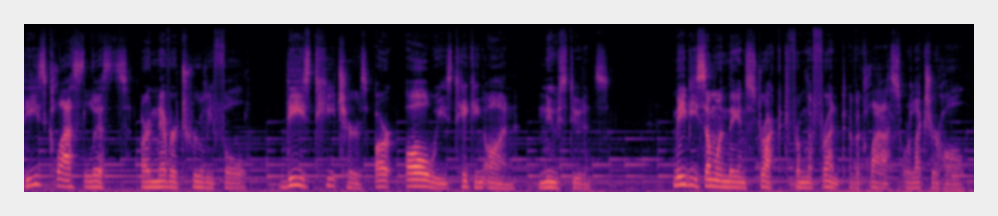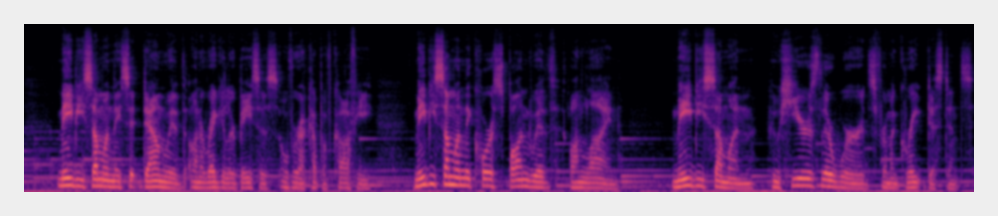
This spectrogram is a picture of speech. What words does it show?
these class lists are never truly full. These teachers are always taking on new students. Maybe someone they instruct from the front of a class or lecture hall. Maybe someone they sit down with on a regular basis over a cup of coffee. Maybe someone they correspond with online. Maybe someone who hears their words from a great distance,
